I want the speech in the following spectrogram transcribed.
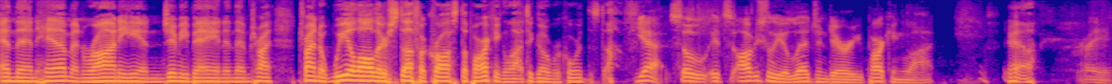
and then him and Ronnie and Jimmy Bain and them trying trying to wheel all their stuff across the parking lot to go record the stuff. Yeah, so it's obviously a legendary parking lot. Yeah. Right.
